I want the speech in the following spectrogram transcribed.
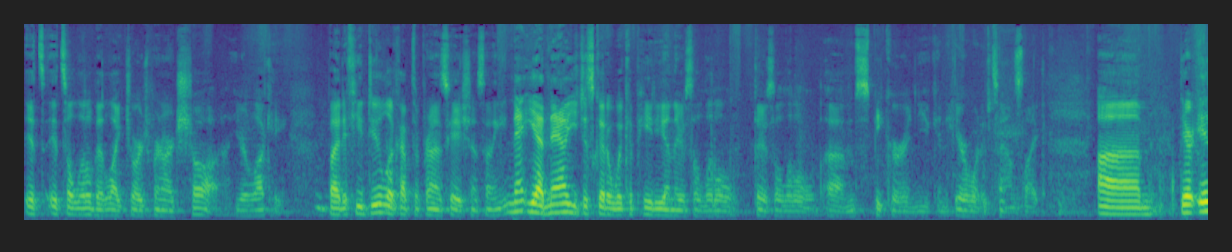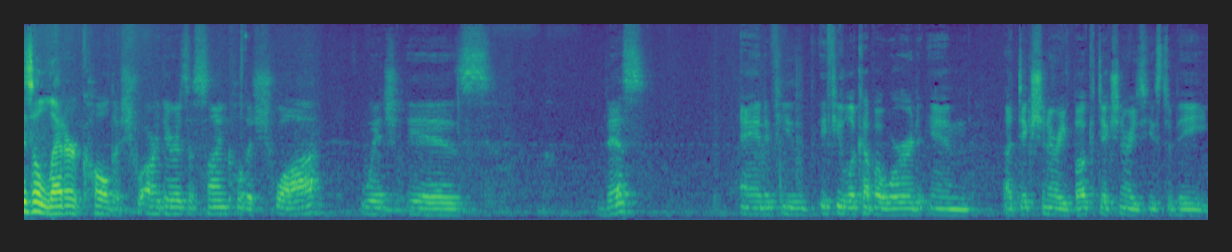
it's it's a little bit like George Bernard Shaw. You're lucky. But if you do look up the pronunciation of something, na- yeah, now you just go to Wikipedia and there's a little there's a little um, speaker and you can hear what it sounds like. Um, there is a letter called a schwa, or there is a sign called a schwa, which is this. And if you if you look up a word in a dictionary book, dictionaries used to be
